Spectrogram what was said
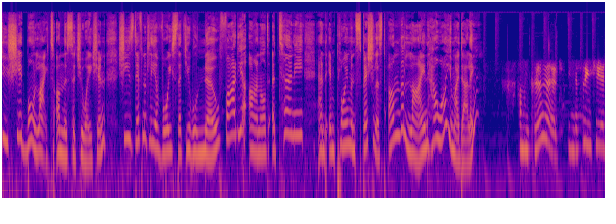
to shed more light on this situation. She's definitely a voice that you will know. Fadia Arnold, attorney and employment specialist on the line. How are you, my darling? I'm good. Been listening to your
